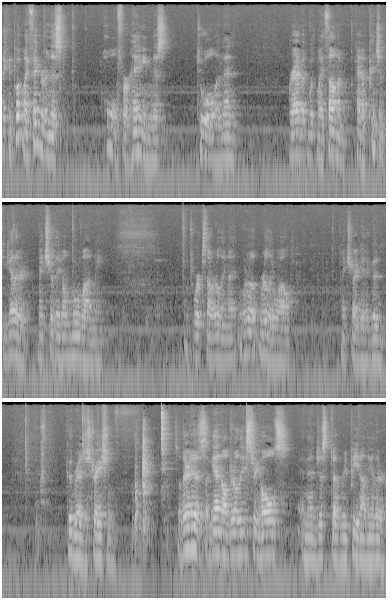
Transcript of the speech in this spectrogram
I can put my finger in this hole for hanging this tool and then grab it with my thumb and kind of pinch them together, make sure they don't move on me, which works out really nice, really well. Make sure I get a good, good registration. So there it is. Again, I'll drill these three holes and then just uh, repeat on the other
